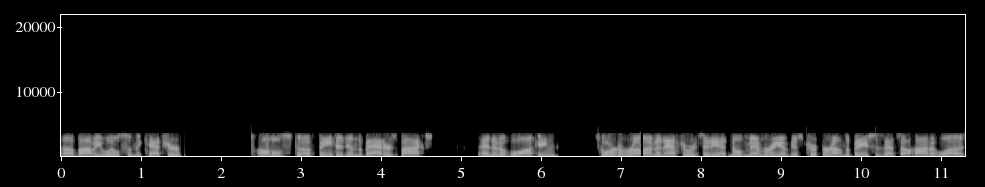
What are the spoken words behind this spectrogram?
Uh, Bobby Wilson, the catcher, almost uh, fainted in the batter's box. Ended up walking scored a run, and afterwards said he had no memory of his trip around the bases. That's how hot it was.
